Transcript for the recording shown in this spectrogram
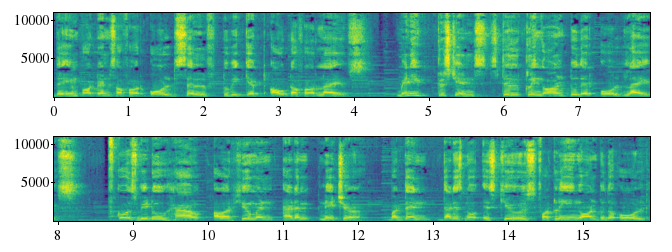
the importance of our old self to be kept out of our lives. Many Christians still cling on to their old lives of course, we do have our human Adam nature, but then that is no excuse for clinging on to the old.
